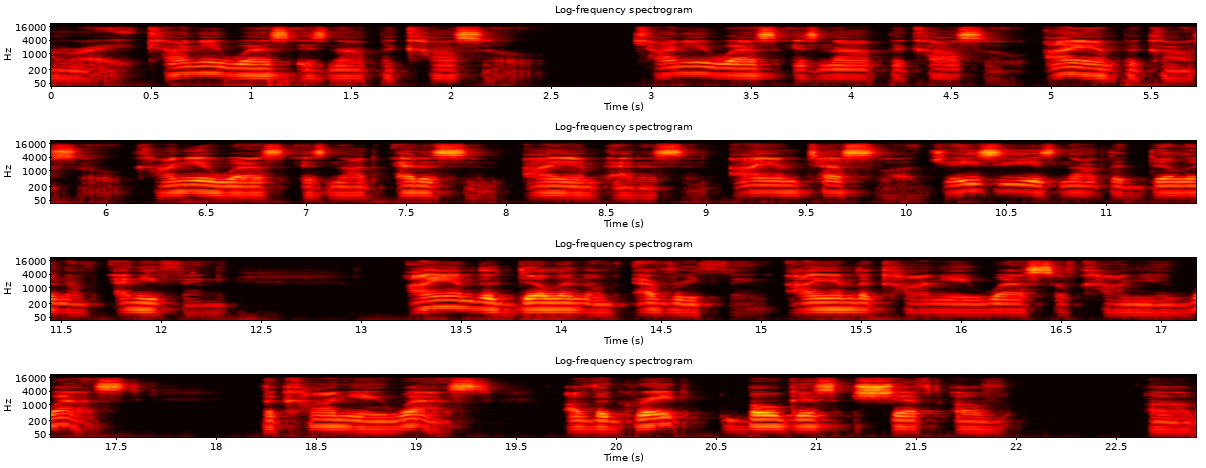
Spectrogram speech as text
All right. Kanye West is not Picasso. Kanye West is not Picasso. I am Picasso. Kanye West is not Edison. I am Edison. I am Tesla. Jay Z is not the Dylan of anything. I am the Dylan of everything. I am the Kanye West of Kanye West. The Kanye West of the great bogus shift of uh,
